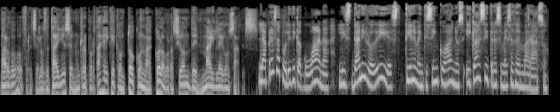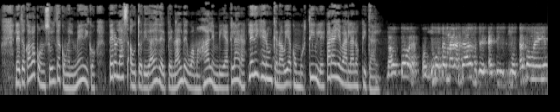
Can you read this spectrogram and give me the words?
Pardo ofrece los detalles en un reportaje que contó con la colaboración de Maile González. La presa política cubana, Liz Dani Rodríguez, tiene 25 años y casi tres meses de embarazo. Le tocaba consulta con el médico, pero las autoridades del penal de Guamajal en Villa Clara le dijeron que no había combustible para llevarla al hospital. La doctora, cuando supo está embarazada, pues, montar con ella,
